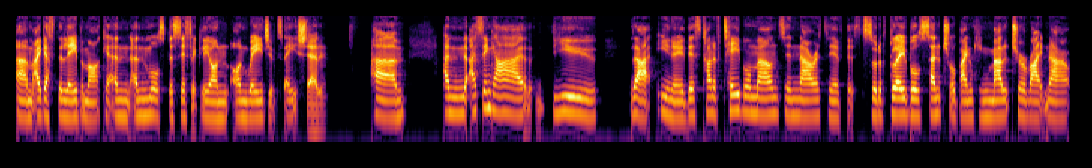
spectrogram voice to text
um, I guess, the labor market and, and more specifically on, on wage inflation. Um, and I think I view that, you know, this kind of table mountain narrative that's sort of global central banking mantra right now,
